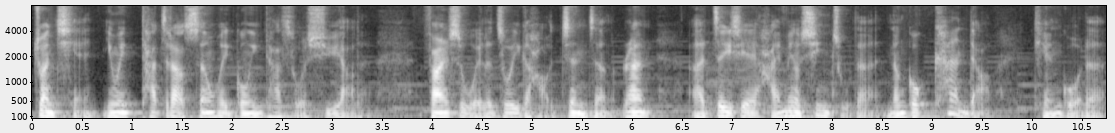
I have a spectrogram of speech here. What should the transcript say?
赚钱，因为他知道神会供应他所需要的，反而是为了做一个好见证，让。呃，这些还没有信主的，能够看到天国的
